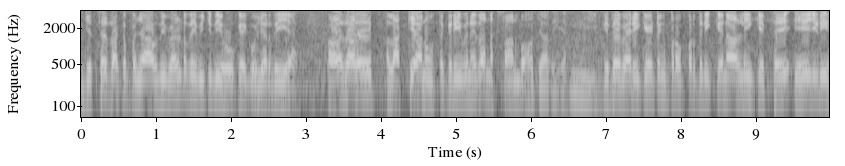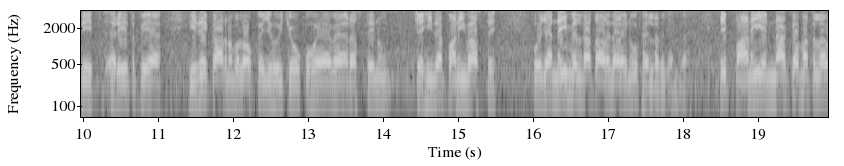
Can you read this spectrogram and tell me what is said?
ਜਿੱਥੇ ਤੱਕ ਪੰਜਾਬ ਦੀ ਬੈਲਟ ਦੇ ਵਿੱਚ ਦੀ ਹੋ ਕੇ ਗੁਜ਼ਰਦੀ ਹੈ ਆਲੇ ਦਾਲੇ ਇਲਾਕਿਆਂ ਨੂੰ ਤਕਰੀਬਨ ਇਹਦਾ ਨੁਕਸਾਨ ਬਹੁਤ ਜ਼ਿਆਦਾ ਹੈ। ਕਿਤੇ ਵੈਰੀਕੇਟਿੰਗ ਪ੍ਰੋਪਰ ਤਰੀਕੇ ਨਾਲ ਨਹੀਂ ਕਿੱਥੇ ਇਹ ਜਿਹੜੀ ਰੇਤ ਰੇਤ ਪਿਆ ਇਹਦੇ ਕਾਰਨ ਬਲੋਕੇਜ ਹੋਈ ਚੋਕ ਹੋਇਆ ਹੋਇਆ ਰਸਤੇ ਨੂੰ ਚਾਹੀਦਾ ਪਾਣੀ ਵਾਸਤੇ ਉਹ ਜਾਂ ਨਹੀਂ ਮਿਲਦਾ ਤਾਂ ਆਲੇ ਦਾਲੇ ਨੂੰ ਉਹ ਫੈਲਰ ਜਾਂਦਾ ਹੈ। ਇਹ ਪਾਣੀ ਇੰਨਾ ਕੁ ਮਤਲਬ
